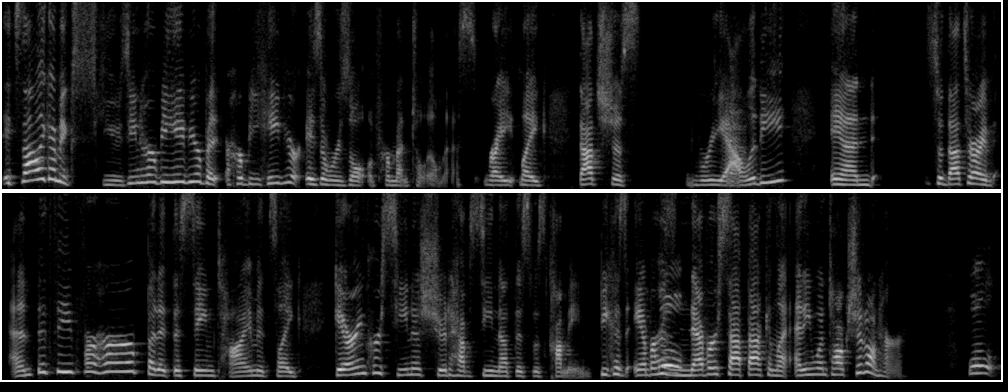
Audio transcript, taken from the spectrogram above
it's not like I'm excusing her behavior, but her behavior is a result of her mental illness, right? Like that's just reality. And so that's where I have empathy for her. But at the same time, it's like Gary and Kristina should have seen that this was coming because Amber has Well- never sat back and let anyone talk shit on her. Well,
